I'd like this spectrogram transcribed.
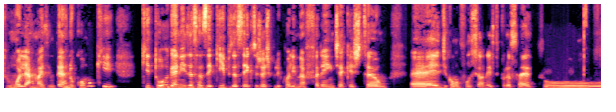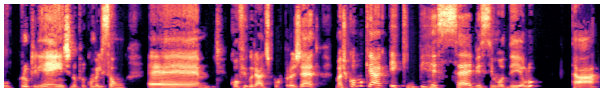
para um olhar mais interno, como que que tu organiza essas equipes? Eu sei que tu já explicou ali na frente a questão é, de como funciona esse processo para o cliente, no, como eles são é, configurados por projeto, mas como que a equipe recebe esse modelo, tá?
